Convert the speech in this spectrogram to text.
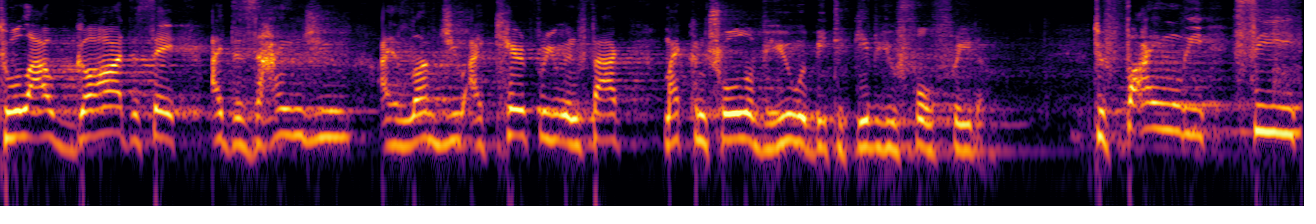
to allow God to say, I designed you, I loved you, I cared for you. In fact, my control of you would be to give you full freedom. To finally see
